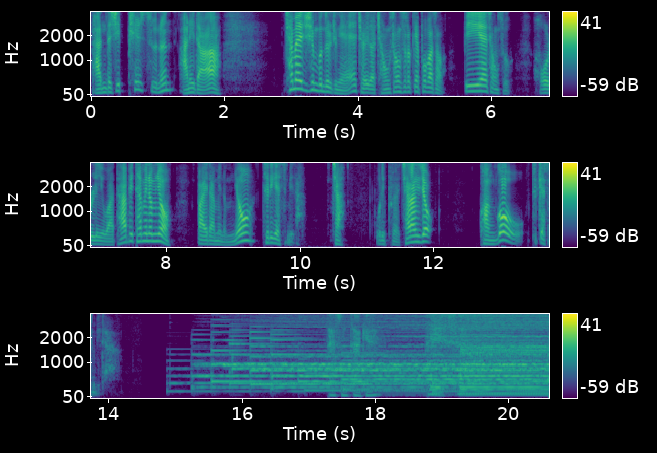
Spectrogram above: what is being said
반드시 필수는 아니다. 참여해주신 분들 중에 저희가 정성스럽게 뽑아서 B의 성수, holy water 비타민 음료, 바이타민 음료 드리겠습니다. 자, 우리 프로의 자랑이죠. 광고 듣겠습니다. 배순탁의 회사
